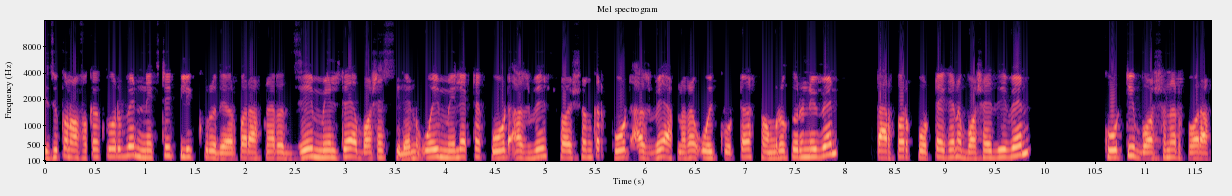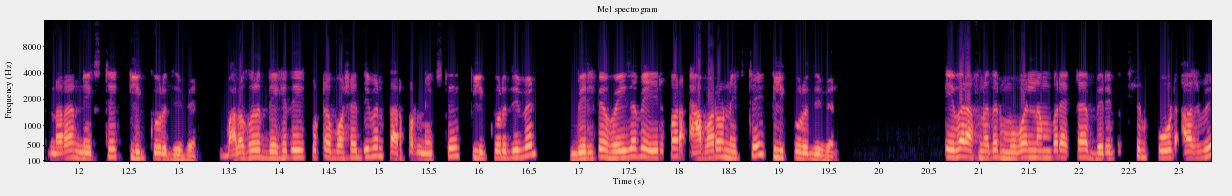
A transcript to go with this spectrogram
কিছুক্ষণ অপেক্ষা করবেন নেক্সটে ক্লিক করে দেওয়ার পর আপনারা যে মেলটা বসাইছিলেন, ওই মেলে একটা কোড আসবে, ছয় সংখ্যার কোড আসবে, আপনারা ওই কোডটা সংগ্রহ করে নেবেন, তারপর কোডটা এখানে বসাই দিবেন কোডটি বসানোর পর আপনারা নেক্সটে ক্লিক করে দিবেন। ভালো করে দেখে দেখে কোডটা বসাই দিবেন, তারপর নেক্সটে ক্লিক করে দিবেন ভেরিফাই হয়ে যাবে, এরপর আবারও নেক্সটে ক্লিক করে দিবেন। এবার আপনাদের মোবাইল নাম্বারে একটা ভেরিফিকেশন কোড আসবে,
